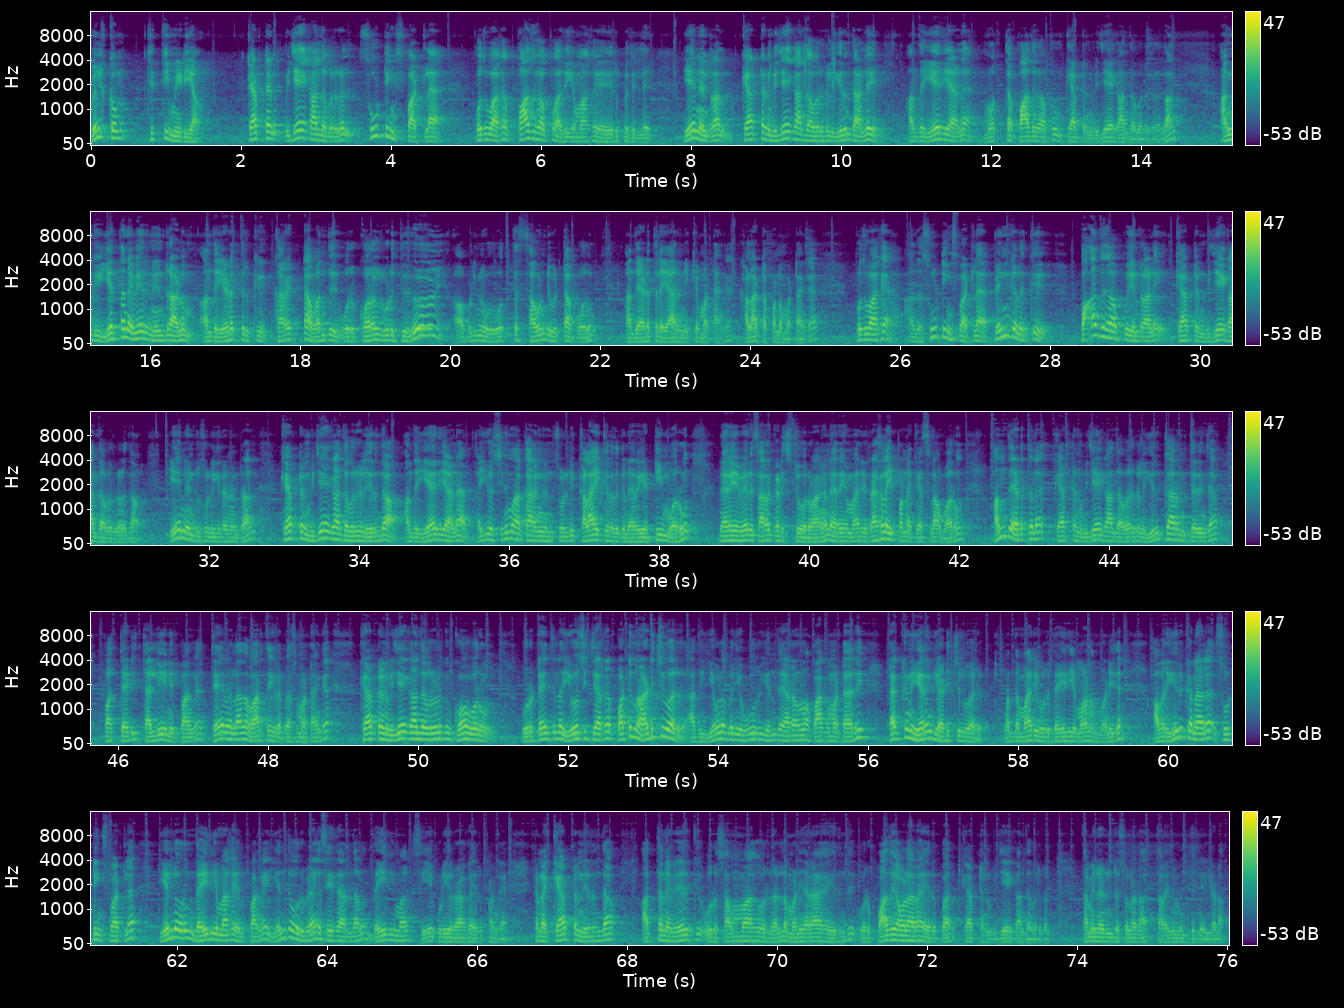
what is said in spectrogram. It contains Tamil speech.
வெல்கம் சித்தி மீடியா கேப்டன் விஜயகாந்த் அவர்கள் ஷூட்டிங் ஸ்பாட்டில் பொதுவாக பாதுகாப்பு அதிகமாக இருப்பதில்லை. ஏனென்றால் கேப்டன் விஜயகாந்த் அவர்கள் இருந்தாலே அந்த ஏரியாவில் மொத்த பாதுகாப்பும் கேப்டன் விஜயகாந்த் அவர்கள் தான். அங்கு எத்தனை பேர் நின்றாலும் அந்த இடத்திற்கு கரெக்டாக வந்து ஒரு குரல் கொடுத்து அப்படின்னு ஒரு ஒத்த சவுண்டு விட்டால் போதும். அந்த இடத்துல யாரும் நிற்க மாட்டாங்க கலாட்டம் பண்ண மாட்டாங்க. பொதுவாக அந்த ஷூட்டிங் ஸ்பாட்டில் பெண்களுக்கு பாதுகாப்பு என்றாலே கேப்டன் விஜயகாந்த் அவர்கள் தான் ஏன் என்று சொல்கிறேன் என்றால் கேப்டன் விஜயகாந்த் அவர்கள் இருந்தால் அந்த ஏரியாவில் ஐயோ சினிமாக்காரங்கன்னு சொல்லி கலாய்க்கிறதுக்கு நிறைய டீம் வரும். நிறைய பேர் சரக்கு அடிச்சிட்டு வருவாங்க. நிறைய மாதிரி ரகளை பண்ண கேஸ்லாம் வரும். அந்த இடத்துல கேப்டன் விஜயகாந்த் அவர்கள் இருக்காருன்னு தெரிஞ்சால் பத்தடி தள்ளியே நிற்பாங்க தேவையில்லாத வார்த்தைகளை பேச மாட்டாங்க. கேப்டன் விஜயகாந்த் அவர்களுக்கு கோவம் வரும். ஒரு டயத்தில் யோசிச்சாருன்னா பட்டுன்னு அடிச்சுவார். அது எவ்வளோ பெரிய ஊர் எந்த இடம்லாம் பார்க்க மாட்டார். டக்குன்னு இறங்கி அடிச்சிருவார். அந்த மாதிரி ஒரு தைரியமான மனிதன். அவர் இருக்கனால ஷூட்டிங் ஸ்பாட்டில் எல்லோரும் தைரியமாக இருப்பாங்க. எந்த ஒரு வேலை செய்தா இருந்தாலும் தைரியமாக செய்யக்கூடியவராக இருப்பாங்க. ஏன்னா கேப்டன் இருந்தால் அத்தனை பேருக்கு ஒரு சமமாக ஒரு நல்ல மனிதனாக இருந்து ஒரு பாதுகாவலராக இருப்பார் கேப்டன் விஜயகாந்த் அவர்கள். தமிழன் என்று சொல்லடா தலைநிமிந்து நில்லடா.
